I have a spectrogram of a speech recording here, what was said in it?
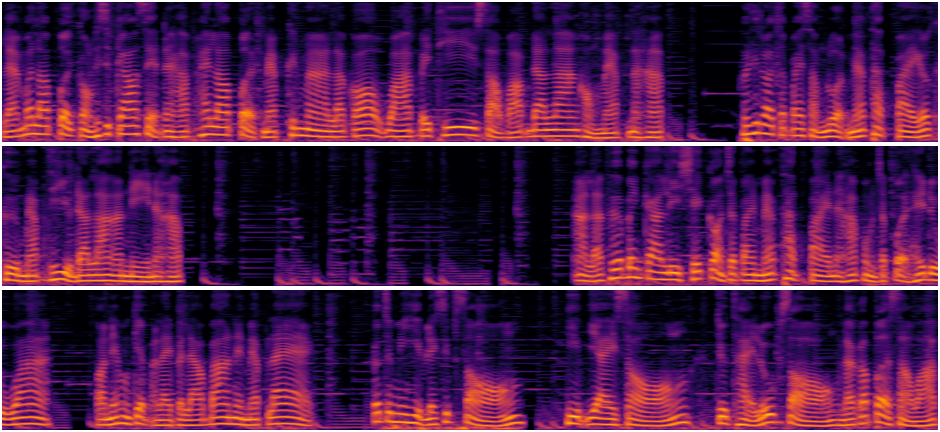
และเมื่อเราเปิดกล่องที่ 19 เสร็จนะครับ ให้เราเปิดแมปขึ้นมาแล้วก็วาร์ปไปที่เสาวาร์ปด้านล่างของแมปนะครับ เพื่อที่เราจะไปสำรวจแมปถัดไปก็คือแมปที่อยู่ด้านล่างอันนี้นะครับ อะและเพื่อเป็นการรีเช็คก่อนจะไปแมปถัดไปนะครับผมจะเปิดให้ดูว่า ตอนนี้ผมเก็บอะไรไปแล้วบ้างในแมปแรก ก็จะมีหีบเล็ก 12 หีบใหญ่ 2 จุดถ่ายรูป 2 แล้วก็เปิดเสาวาร์ป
